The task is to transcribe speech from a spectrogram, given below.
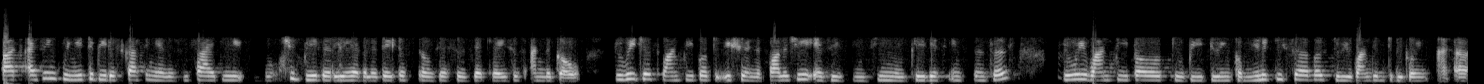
But I think we need to be discussing as a society what should be the rehabilitative processes that racists undergo. Do we just want people to issue an apology, as we've been seeing in previous instances? Do we want people to be doing community service? Do we want them to be going uh, uh,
